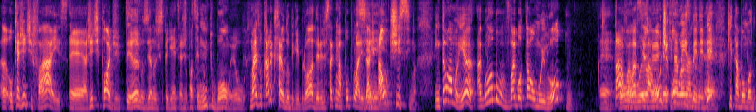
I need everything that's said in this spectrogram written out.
ah, o que a gente faz, é, a gente pode ter anos e anos de experiência, a gente pode ser muito bom, eu. Mas o cara que saiu do Big Brother, ele sai com uma popularidade Sim. altíssima. Então amanhã a Globo vai botar o Mui Louco. Que É, tava ou lá, sei lá onde, ou o ex-BBB é. que tá bombando.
